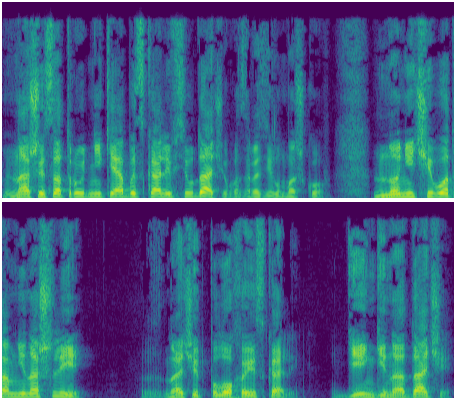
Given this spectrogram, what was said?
«Наши сотрудники обыскали всю дачу», — возразил Машков. «Но ничего там не нашли». «Значит, плохо искали. Деньги на даче,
